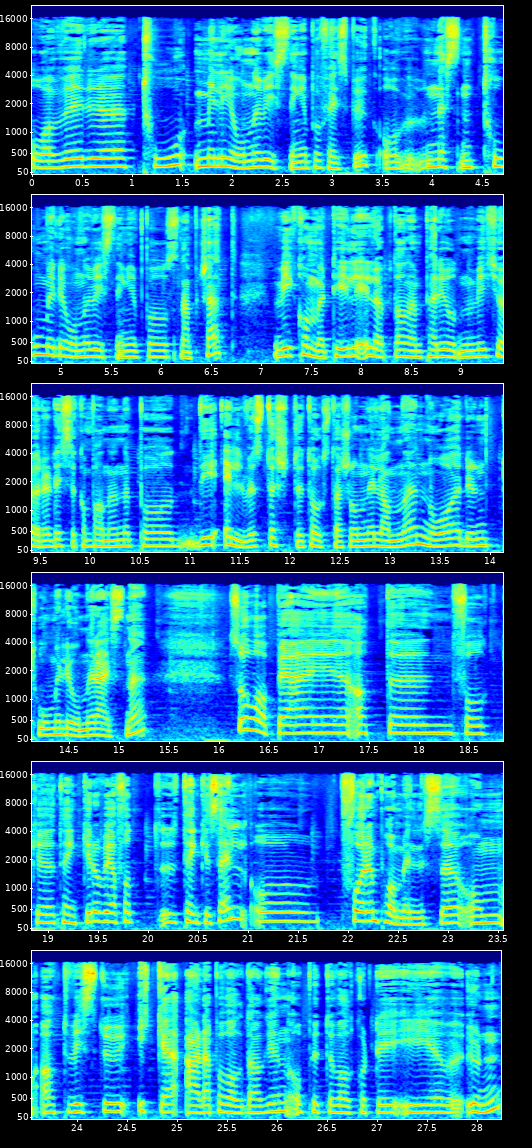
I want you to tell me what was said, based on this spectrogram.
over eh, to millioner visninger på Facebook og nesten to millioner visninger på Snapchat. Vi kommer til i løpet av den perioden vi kjører disse kampanjene på de elleve største togstasjonene i landet, nå rundt to millioner reisende. Så håper jeg at eh, folk eh, tenker, og vi har fått eh, tenke selv, og får en påminnelse om at hvis du ikke er der på valgdagen og putter valgkortet i urnen,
